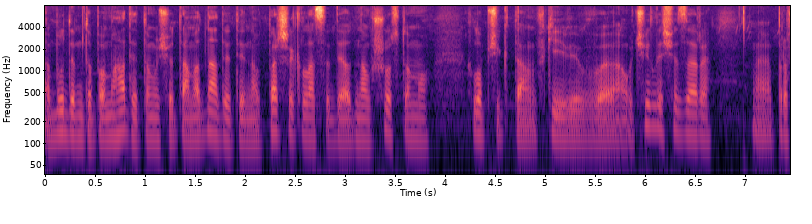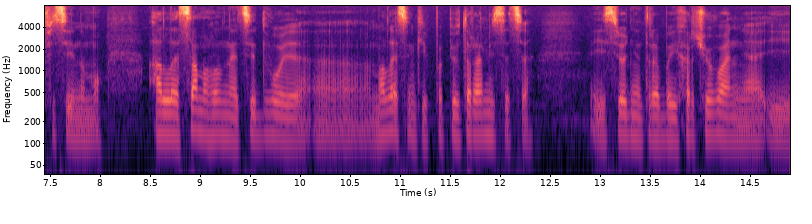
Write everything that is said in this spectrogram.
будемо допомагати, тому що там одна дитина в перший клас іде, одна в шостому, хлопчик там в Києві в е, училищі зараз е, професійному. Але саме головне, ці двоє е, малесеньких по півтора місяця. І сьогодні треба і харчування, і,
